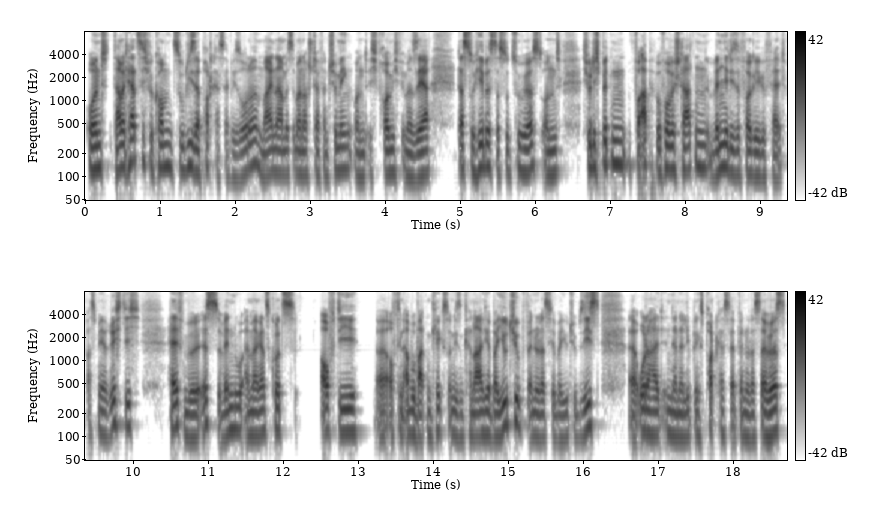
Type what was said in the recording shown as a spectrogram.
Und damit herzlich willkommen zu dieser Podcast-Episode. Mein Name ist immer noch Stefan Schimming und ich freue mich wie immer sehr, dass du hier bist, dass du zuhörst. Und ich würde dich bitten, vorab, bevor wir starten, wenn dir diese Folge gefällt, was mir richtig helfen würde, ist, wenn du einmal ganz kurz auf die äh, auf den Abo-Button klickst und diesen Kanal hier bei YouTube, wenn du das hier bei YouTube siehst, äh, oder halt in deiner Lieblings-Podcast-App, wenn du das da hörst,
